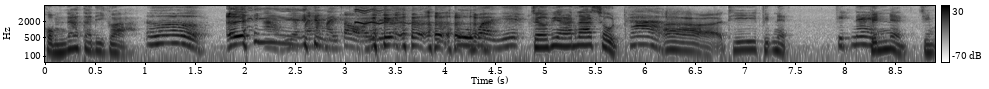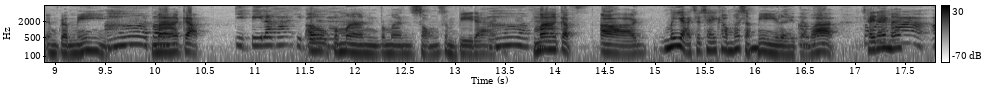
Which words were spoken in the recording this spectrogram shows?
ผมหน้าตาดีกว่า เออ เอ้ยอ้าวอยากไปทางไหนต่อเลยปูไปอย่างนี้ เจอพี่อาร์ตล่าสุดค่ะอ่าที่ฟิตเนส ฟิตเนส ฟิตเนสจิมเอ็มกรมมี่เออตอนมากับกี่ปีแล้วคะกี่ปีเอาแล้วคะประมาณประมาณสองสามปีได้เออค่ะมากับ อ่าไม่อยากจะใช้คำว่าสามีเลยแต่ว่าใช้ได้ไหม ต้องเรียกว่าเอ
